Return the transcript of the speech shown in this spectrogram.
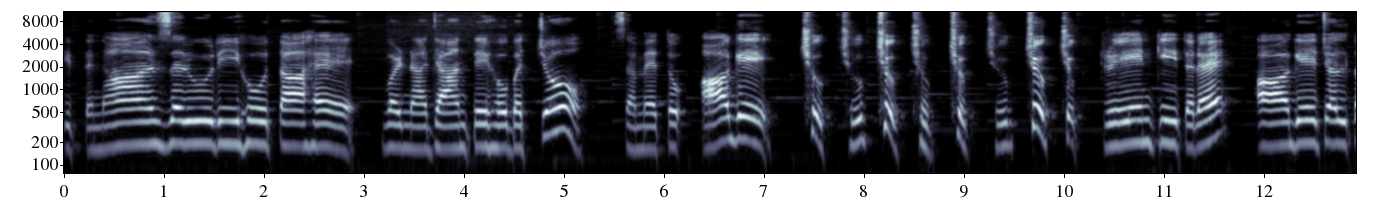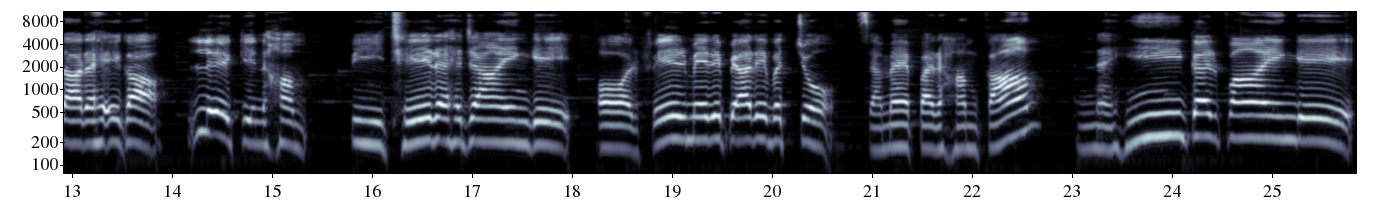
कितना ज़रूरी होता है। वरना जानते हो बच्चों समय तो आगे। छुक छुक छुक छुक छुक छुक छुक छुक। ट्रेन की तरह आगे चलता रहेगा। लेकिन हम पीछे रह जाएँगे। और फिर मेरे प्यारे बच्चों, समय पर हम काम नहीं कर पाएँगे।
